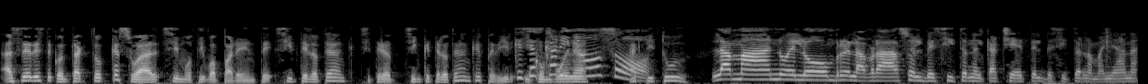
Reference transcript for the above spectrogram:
Hacer este contacto casual, sin motivo aparente, sin, te lo tengan, si te lo- sin que te lo tengan que pedir Que y seas con cariñoso. buena actitud. La mano, el hombro, el abrazo, el besito en el cachete, el besito en la mañana.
